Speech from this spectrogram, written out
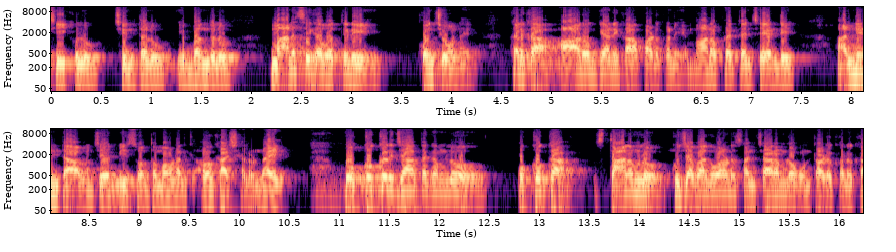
చీకులు చింతలు ఇబ్బందులు మానసిక ఒత్తిడి పొంచి ఉన్నాయి. కనుక ఆరోగ్యాన్ని కాపాడుకొని మానవ ప్రయత్నం చేయండి. అన్నింటా విజయం మీ సొంతం అవడానికి అవకాశాలు ఉన్నాయి ఒక్కొక్కరి జాతకంలో ఒక్కొక్క స్థానంలో కుజ భగవానుడు సంచారంలో ఉంటాడు కనుక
